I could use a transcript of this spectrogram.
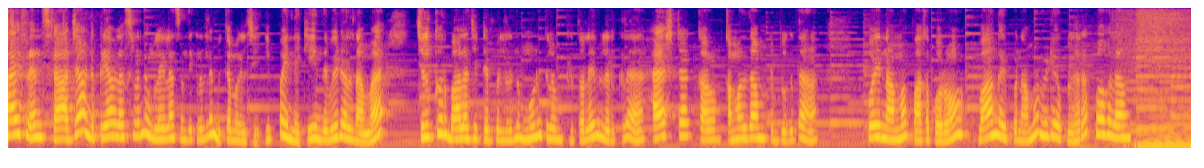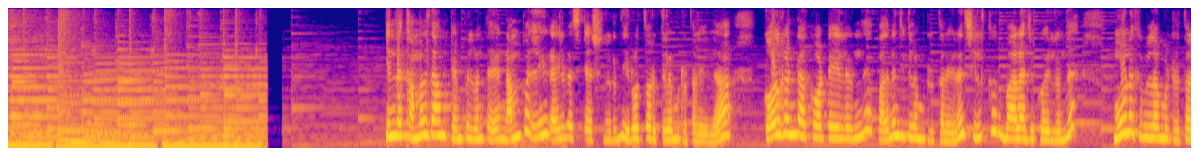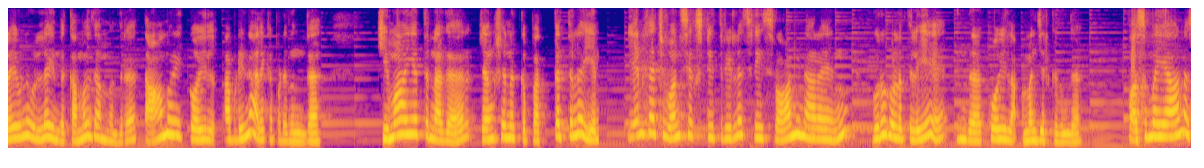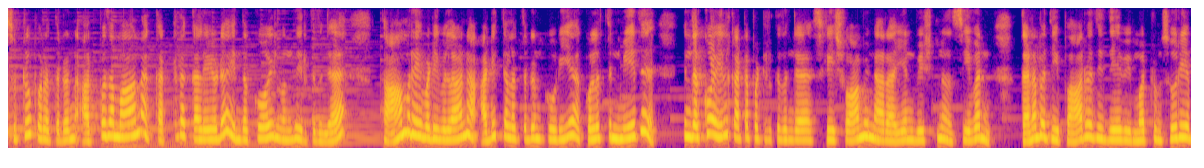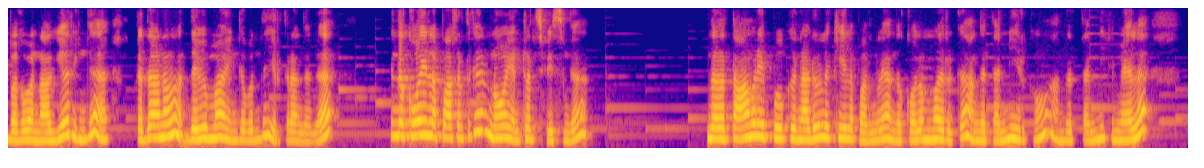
Hi friends Raja and Priya விலாஸ்லேருந்து உங்களையெல்லாம் சந்திக்கிறதுல மிக்க மகிழ்ச்சி. இப்போ இன்றைக்கி இந்த வீடியோவில் நாம சில்கூர் பாலாஜி டெம்பிள்லேருந்து மூணு கிலோமீட்டர் தொலைவில் இருக்கிற ஹேஷ்டாக் கம் கமல்தாம் டெம்பிளுக்கு தான் போய் நாம் பார்க்க போகிறோம் வாங்க இப்போ நாம் வீடியோக்குள்ளார போகலாம். இந்த கமல்தாம் டெம்பிள் வந்து நம்பள்ளி ரயில்வே ஸ்டேஷன்லேருந்து இருபத்தோரு கிலோமீட்டர் தொலைவில் கோல்கண்டா கோட்டையிலிருந்து பதினஞ்சு கிலோமீட்டர் தொலைவில் சில்கூர் பாலாஜி கோயிலிருந்து மூணு கிலோமீட்டர் தொலைவில் உள்ள இந்த கமல்தாம் மந்திர தாமரை கோயில் அப்படின்னு அழைக்கப்படுதுங்க. ஹிமாயத் நகர் ஜங்ஷனுக்கு பக்கத்தில் என் என்ஹெச் ஒன் சிக்ஸ்டி த்ரீல ஸ்ரீ சுவாமி நாராயண் குருகுலத்திலேயே இந்த கோயில் அமைஞ்சிருக்குதுங்க. பசுமையான சுற்றுப்புறத்துடன் அற்புதமான கட்டடக்கலையோட இந்த கோயில் வந்து இருக்குதுங்க. தாமரை வடிவிலான அடித்தளத்துடன் கூடிய குளத்தின் மீது இந்த கோயில் கட்டப்பட்டிருக்குதுங்க. ஸ்ரீ சுவாமி நாராயண் விஷ்ணு சிவன் கணபதி பார்வதி தேவி மற்றும் சூரிய பகவான் ஆகியோர் இங்க பிரதான தெய்வமா இங்க வந்து இருக்கிறாங்கங்க. இந்த கோயிலை பார்க்கறதுக்கு நோ என்ட்ரன்ஸ் ஃபீஸுங்க இந்த தாமரை பூக்கு நடுவில் கீழே பாருங்களேன் அந்த குளமாக இருக்குது அங்கே தண்ணி இருக்கும். அந்த தண்ணிக்கு மேலே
